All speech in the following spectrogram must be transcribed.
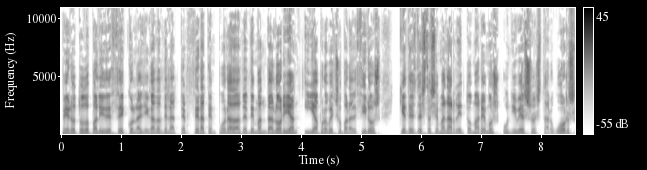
pero todo palidece con la llegada de la tercera temporada de The Mandalorian y aprovecho para deciros que desde esta semana retomaremos Universo Star Wars,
